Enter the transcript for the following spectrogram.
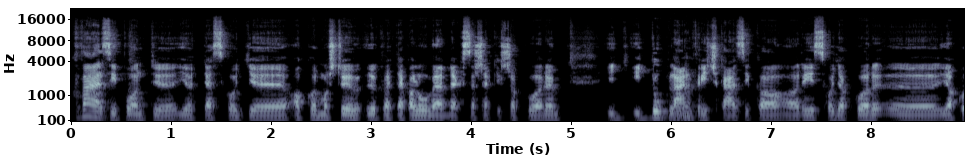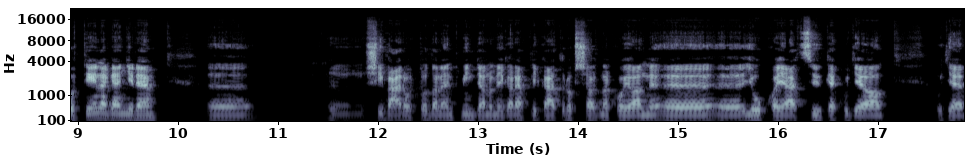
kvázi pont jött ez, hogy akkor most ő, ők vettek a loverdexesek, és akkor így, így duplán Igen. fricskázik a, a rész, hogy akkor, akkor tényleg ennyire sivárott odalent minden, még a replikátorok se adnak olyan jó kaját, szűkek, ugye a, ugye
